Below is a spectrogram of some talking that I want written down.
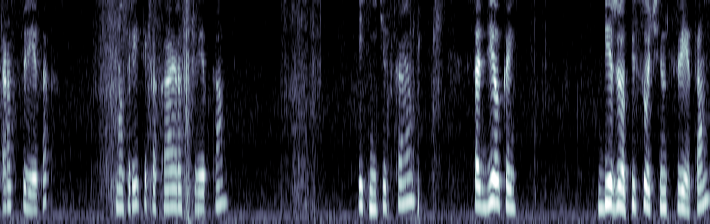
расцветок. Смотрите, какая расцветка. Этническая с отделкой бежево-песочным цветом,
